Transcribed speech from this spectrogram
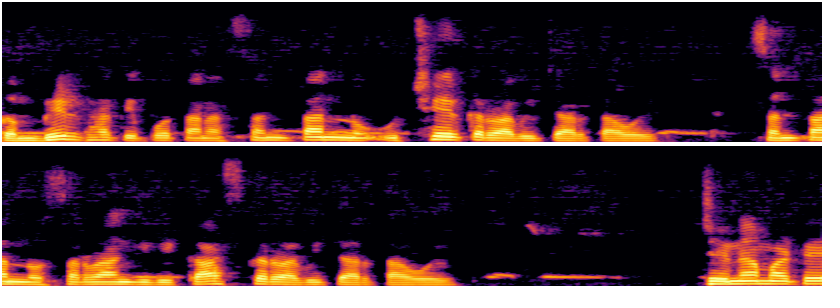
ગંભીરતાથી પોતાના સંતાનનો ઉછેર કરવા વિચારતા હોય, સંતાનનો સર્વાંગી વિકાસ કરવા વિચારતા હોય, જેના માટે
